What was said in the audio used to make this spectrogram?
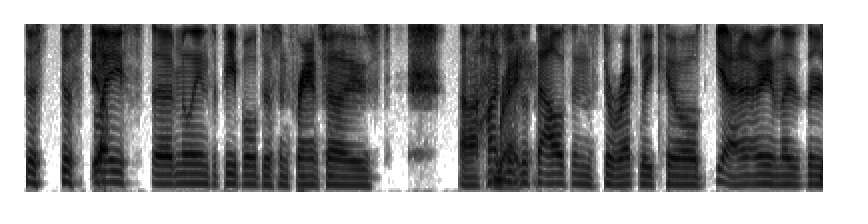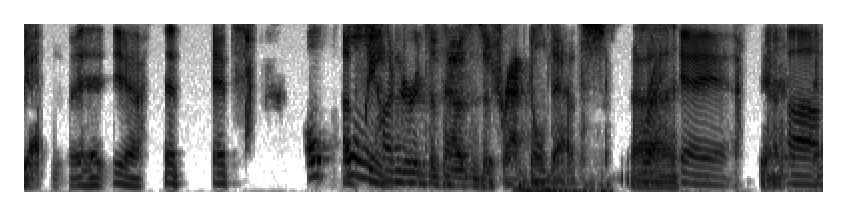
Dis- displaced, uh, millions of people disenfranchised, uh, hundreds Right. of thousands directly killed. Yeah, I mean, there's, there's, uh, yeah, it, it's O- only hundreds of thousands of shrapnel deaths. Uh, right. Yeah, yeah, Yeah. yeah. Um,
